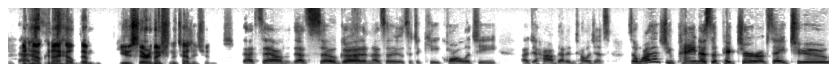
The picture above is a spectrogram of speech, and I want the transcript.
That's, and how can I help them use their emotional intelligence? That sounds that's so good, and that's a such a key quality uh, to have that intelligence. So, why don't you paint us a picture of, say, two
